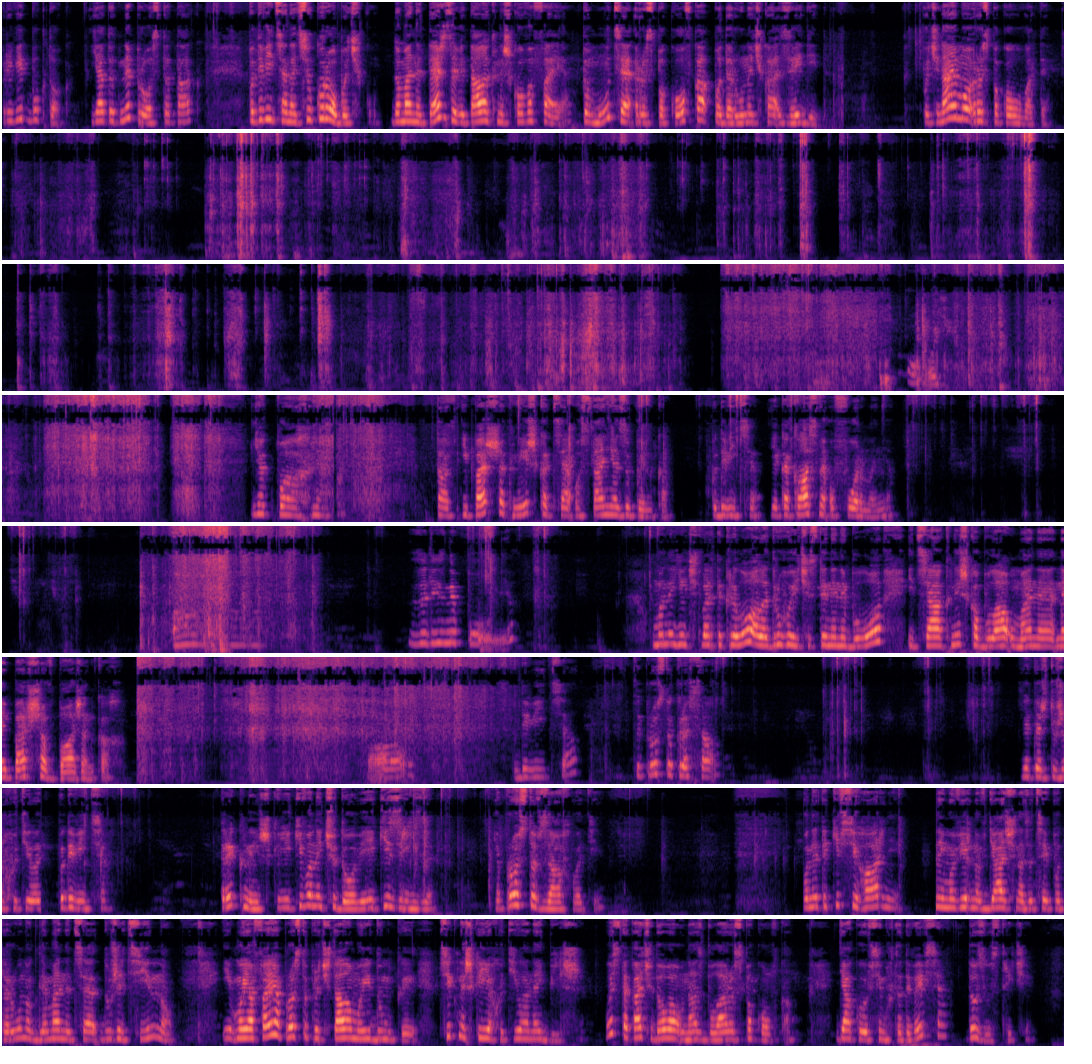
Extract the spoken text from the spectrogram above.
Привіт, Букток! Я тут не просто так. Подивіться на цю коробочку. До мене теж завітала книжкова фея, тому це розпаковка подаруночка з Reddit. Починаємо розпаковувати. Як пахне. Так, і перша книжка це остання зупинка. Подивіться, яке класне оформлення. А, Залізне полум'я. У мене є четверте крило, але другої частини не було, і ця книжка була у мене найперша в бажанках. Подивіться. Це просто краса. Я теж дуже хотіла. Подивіться. Три книжки, які вони чудові, які зрізи. Я просто в захваті. Вони такі всі гарні. Неймовірно вдячна за цей подарунок. Для мене це дуже цінно. І моя фея просто прочитала мої думки. Ці книжки я хотіла найбільше. Ось така чудова у нас була розпаковка. Дякую всім, хто дивився. До зустрічі!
